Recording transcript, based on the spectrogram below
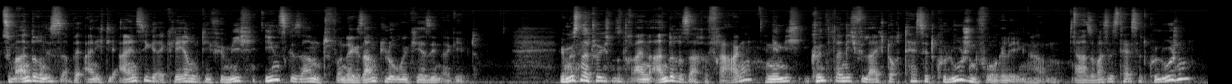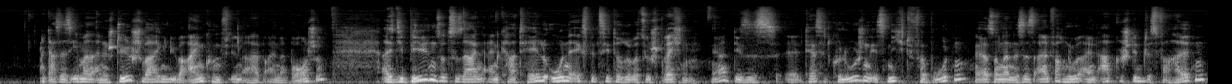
Zum anderen ist es aber eigentlich die einzige Erklärung, die für mich insgesamt von der Gesamtlogik her Sinn ergibt. Wir müssen natürlich uns noch eine andere Sache fragen, nämlich könnte da nicht vielleicht doch Tacit Collusion vorgelegen haben? Also was ist Tacit Collusion? Das ist immer eine stillschweigende Übereinkunft innerhalb einer Branche. Also die bilden sozusagen ein Kartell, ohne explizit darüber zu sprechen. Ja, dieses äh, Tacit Collusion ist nicht verboten, ja, sondern es ist einfach nur ein abgestimmtes Verhalten,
